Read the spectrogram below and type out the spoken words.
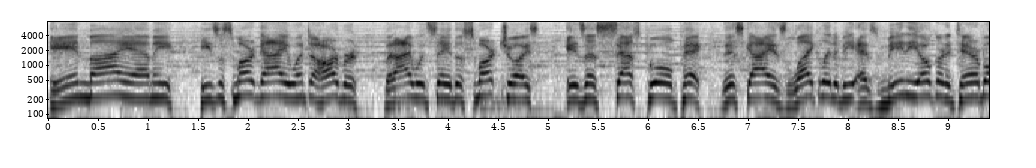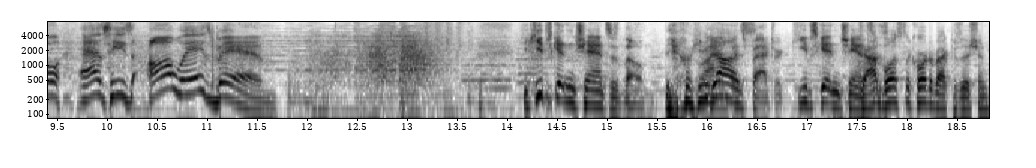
in Miami. He's a smart guy. He went to Harvard, but I would say the smart choice is a cesspool pick. This guy is likely to be as mediocre to terrible as he's always been. He keeps getting chances, though. he Ryan does. Fitzpatrick keeps getting chances. God bless the quarterback position.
